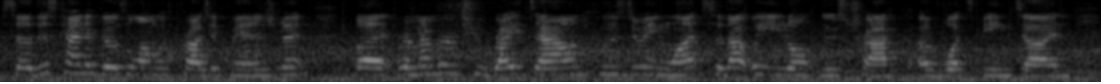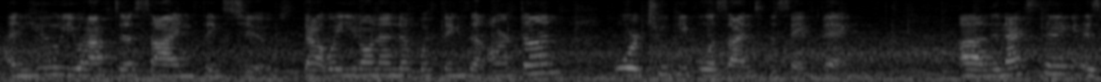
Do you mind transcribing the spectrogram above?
So this kind of goes along with project management, but remember to write down who's doing what so that way you don't lose track of what's being done and who you have to assign things to. That way you don't end up with things that aren't done or two people assigned to the same thing. Uh, the next thing is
